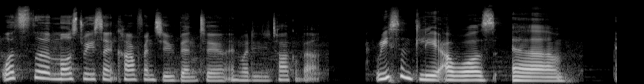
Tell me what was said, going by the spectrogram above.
What's the most recent conference you've been to, and what did you talk about? Recently, I was uh,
